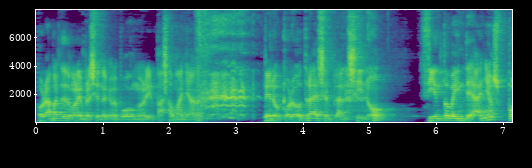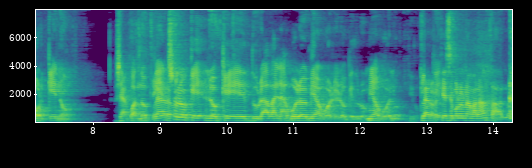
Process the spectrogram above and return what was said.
por una parte tengo la impresión de que me puedo morir pasado mañana, pero por otra es en plan, si no, 120 años, ¿por qué no? O sea, cuando Claro. pienso lo que, lo que duraba el abuelo de mi abuelo y lo que duró mi abuelo, digo, Claro, ¿por es que se pone una balanza. Los,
